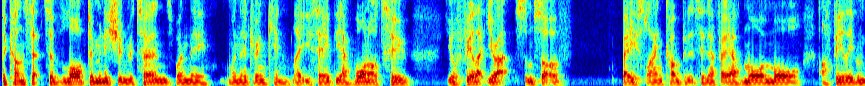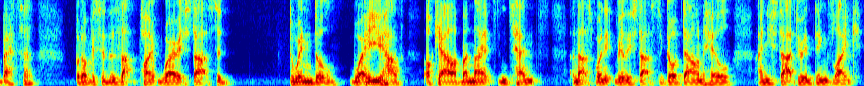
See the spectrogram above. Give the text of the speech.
the concept of law of diminishing returns when they when they're drinking. Like you say, if you have one or two, you'll feel like you're at some sort of baseline confidence in. If I have more and more, I'll feel even better. But obviously, there's that point where it starts to dwindle, where you have okay, I'll have my ninth and tenth, and that's when it really starts to go downhill, and you start doing things like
